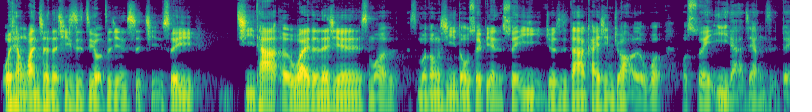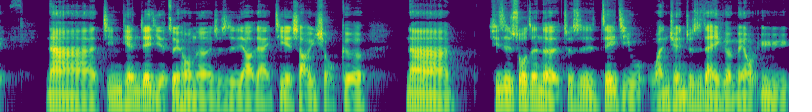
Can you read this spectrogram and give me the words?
我想完成的其实只有这件事情，所以其他额外的那些什么什么东西都随便随意，就是大家开心就好了。我我随意啦，这样子对。那今天这集的最后呢，就是要来介绍一首歌。那其实说真的，就是这一集完全就是在一个没有预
